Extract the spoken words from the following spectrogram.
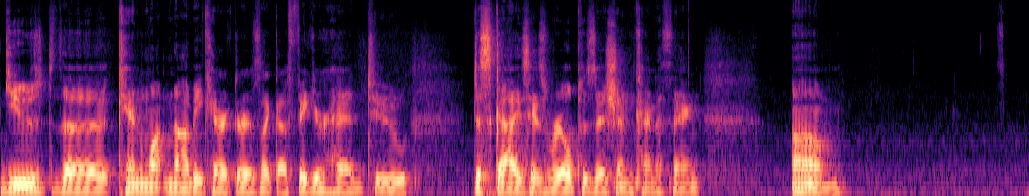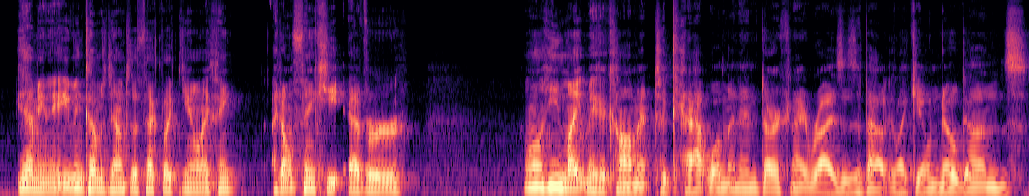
used the Ken Watanabe character as like a figurehead to disguise his real position kind of thing. Um yeah, I mean, it even comes down to the fact like, you know, I think I don't think he ever well, he might make a comment to Catwoman in Dark Knight Rises about like, you know, no guns.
